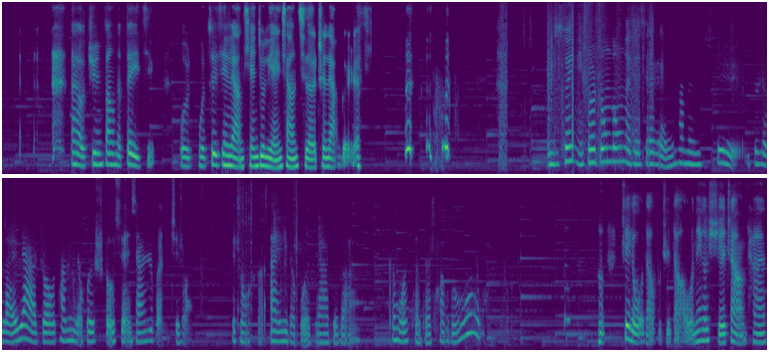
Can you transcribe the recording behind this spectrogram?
还有军方的背景，我我最近两天就联想起了这两个人。所以你说中东的这些人，他们去就是来亚洲，他们也会首选像日本这种这种很安逸的国家，对吧？跟我选择差不多。嗯，这个我倒不知道。我那个学长他，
